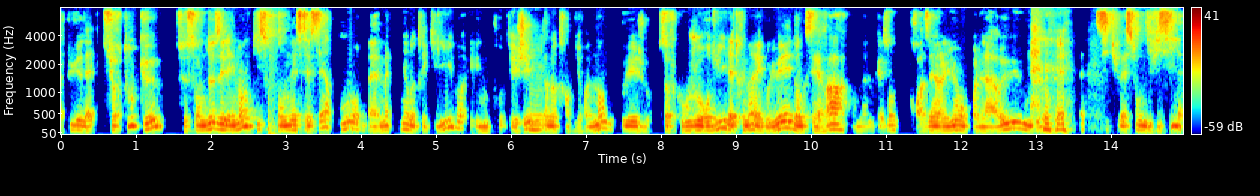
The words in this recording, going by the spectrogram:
plus, lieu d'être. Surtout que ce sont deux éléments qui sont nécessaires pour ben, maintenir notre équilibre et nous protéger mmh. dans notre environnement de tous les jours. Sauf qu'aujourd'hui, l'être humain a évolué, donc c'est rare qu'on a l'occasion de croiser un lion au coin de la rue ou de situation difficile.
